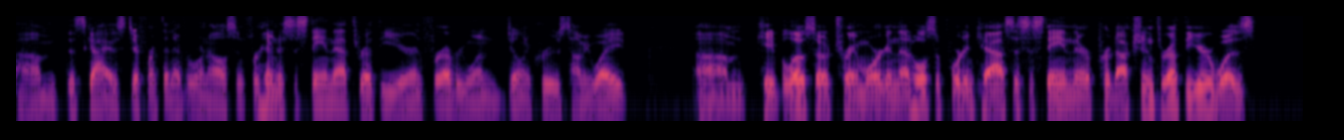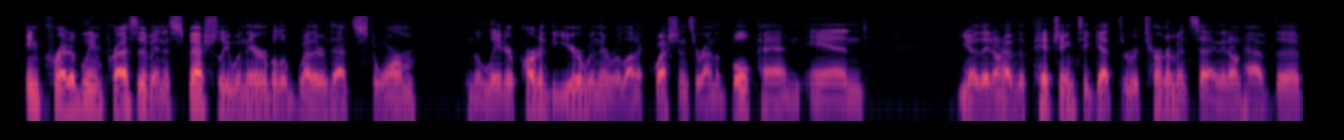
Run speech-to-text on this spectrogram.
um, this guy is different than everyone else. And for him to sustain that throughout the year and for everyone, Dylan Crews, Tommy White, um, Cade Beloso, Trey Morgan, that whole supporting cast to sustain their production throughout the year was incredibly impressive. And especially when they were able to weather that storm in the later part of the year when there were a lot of questions around the bullpen and you know they don't have the pitching to get through a tournament setting. They don't have the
